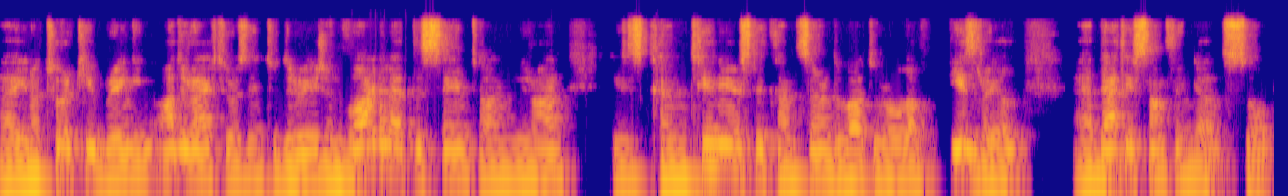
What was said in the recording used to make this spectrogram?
uh, you know Turkey bringing other actors into the region while at the same time Iran is continuously concerned about the role of Israel, and that is something else. So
